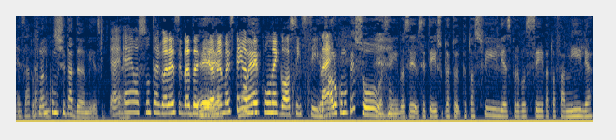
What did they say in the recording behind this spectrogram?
Exatamente. Estou falando como cidadã mesmo. É, né? é, o assunto agora é cidadania, é, né? Mas tem a ver é? com o negócio em si, Eu né? Eu falo como pessoa, assim. você, você ter isso para tu, tuas filhas, para você, para tua família.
